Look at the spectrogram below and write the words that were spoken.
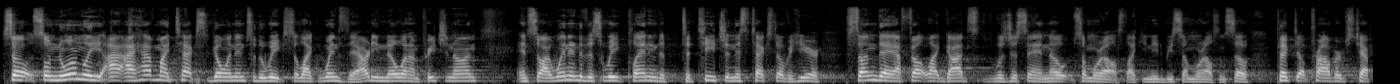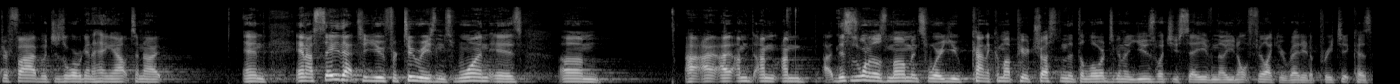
So, so normally I, I have my text going into the week. So like Wednesday, I already know what I'm preaching on. And so I went into this week planning to, to teach in this text over here. Sunday, I felt like God was just saying, no, somewhere else, like you need to be somewhere else. And so picked up Proverbs chapter 5, which is where we're going to hang out tonight. And, and I say that to you for two reasons. One is, um, I, am I'm, I'm, this is one of those moments where you kind of come up here trusting that the Lord's going to use what you say, even though you don't feel like you're ready to preach it. Because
